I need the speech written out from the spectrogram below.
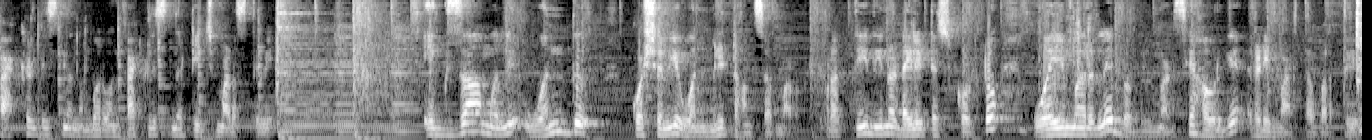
ಫ್ಯಾಕಲ್ಟೀಸ್ನ ನಂಬರ್ ಒನ್ ಫ್ಯಾಕಲ್ಟೀಸ್ನ ಟೀಚ್ ಮಾಡಿಸ್ತೀವಿ. ಎಕ್ಸಾಮಲ್ಲಿ ಒಂದು ಕ್ವಶನ್ಗೆ ಒನ್ ಮಿನಿಟ್ ಆನ್ಸರ್ ಮಾಡೋದು ಪ್ರತಿದಿನ ಡೈಲಿ ಟೆಸ್ಟ್ ಕೊಟ್ಟು ವೈಮರಲ್ಲೇ ಬಬಲ್ ಮಾಡಿಸಿ ಅವ್ರಿಗೆ ರೆಡಿ ಮಾಡ್ತಾ ಬರ್ತೀವಿ.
